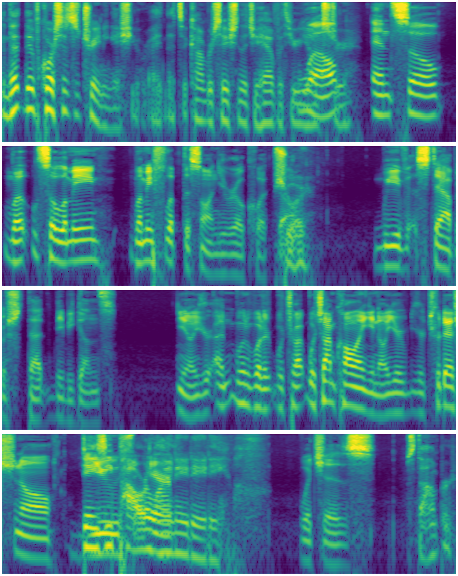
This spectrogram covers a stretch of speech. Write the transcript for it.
And that, of course, it's a training issue, right? That's a conversation that you have with your Well, youngster. and so let, so let me let me flip this on you real quick. though. Sure. We've established that BB guns, you know, your which, I- which I'm calling, you know, your your traditional Daisy Powerline air- 880 which is Stomper.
